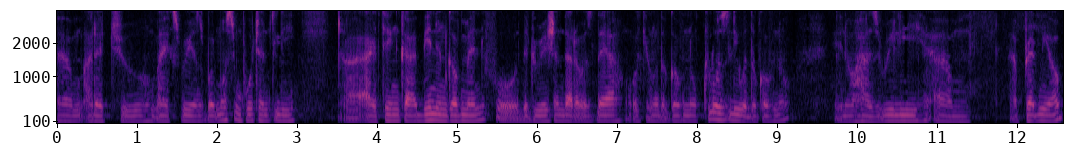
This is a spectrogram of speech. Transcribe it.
um, added to my experience. But most importantly, uh, I think uh, being in government for the duration that I was there, working with the governor, closely with the governor, you know, has really um, uh, prepped me up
